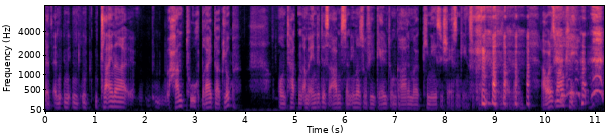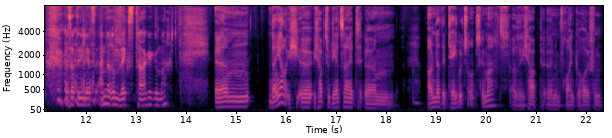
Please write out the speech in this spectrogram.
Ein, ein, ein, kleiner, handtuchbreiter Club und hatten am Ende des Abends dann immer so viel Geld, um gerade mal chinesisch essen gehen zu können. Aber das war okay. Was habt ihr die letzten anderen sechs Tage gemacht? Ähm, naja, ich, äh, ich habe zu der Zeit ähm, Under the Table Jobs gemacht. Also ich habe äh, einem Freund geholfen,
